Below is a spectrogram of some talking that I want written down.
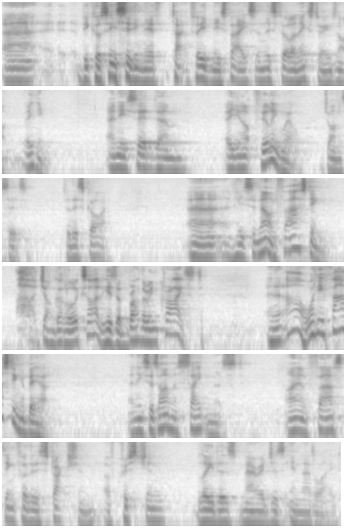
Uh, because he's sitting there t- feeding his face, and this fellow next to him is not eating. And he said, um, Are you not feeling well? John says to this guy. Uh, and he said, No, I'm fasting. Oh, John got all excited. He's a brother in Christ. And then, Oh, what are you fasting about? And he says, I'm a Satanist. I am fasting for the destruction of Christian leaders' marriages in Adelaide.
